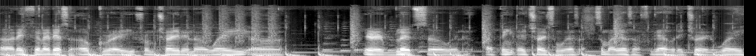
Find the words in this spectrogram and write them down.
Uh, they feel like that's an upgrade from trading away uh, Eric Bledsoe, and I think they traded else, somebody else. I forgot who they traded away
